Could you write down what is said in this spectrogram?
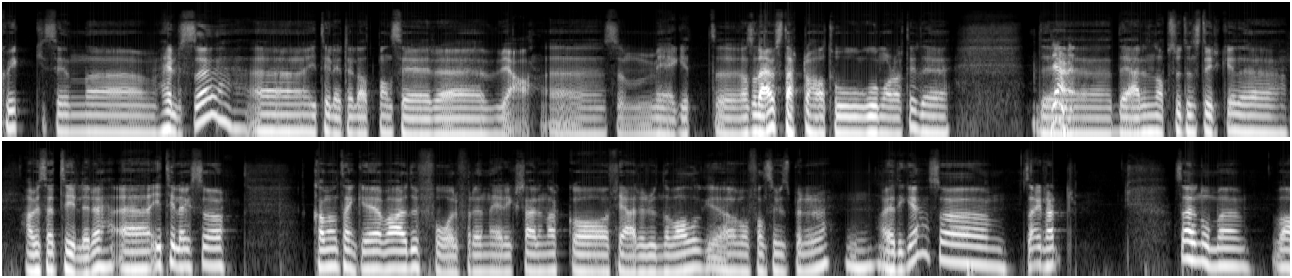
Quick sin uh, helse, uh, i tillegg til at man ser ja, som meget Altså, det er jo sterkt å ha to gode målvakter. Det, det, Det er det er en, absolutt en styrke. Det har vi sett tidligere. I tillegg så kan man tenke Hva er det du får for en Erik Skjærenak og fjerde rundevalg av offensive spillere? Mm, jeg vet ikke. Så, så er det klart Så er det noe med hva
